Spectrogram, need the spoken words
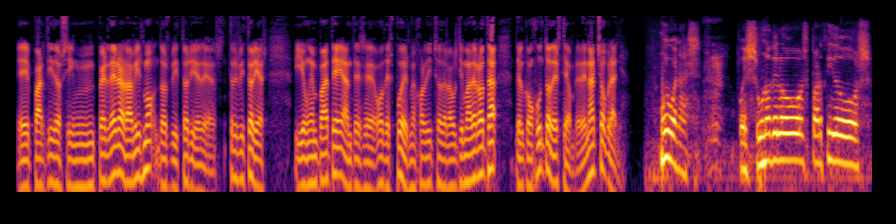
eh, partidos sin perder ahora mismo, dos victorias, tres victorias y un empate antes eh, o después, mejor dicho, de la última derrota del conjunto de este hombre, de Nacho Braña. Muy buenas. Pues uno de los partidos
